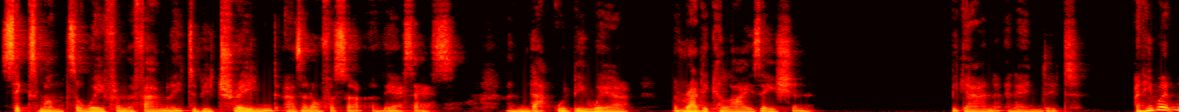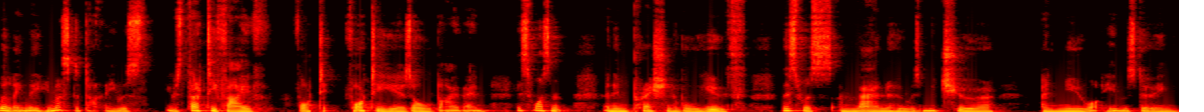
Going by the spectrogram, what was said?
six months away from the family to be trained as an officer of the SS. And that would be where the radicalization began and ended. And he went willingly. He must have done. He was, he was 35, 40, 40 years old by then. This wasn't an impressionable youth. This was a man who was mature and knew what he was doing.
